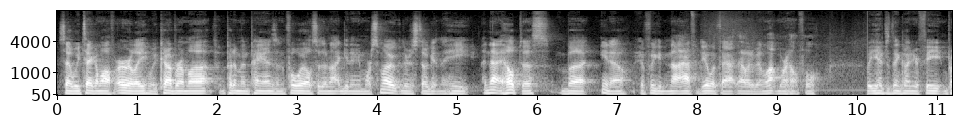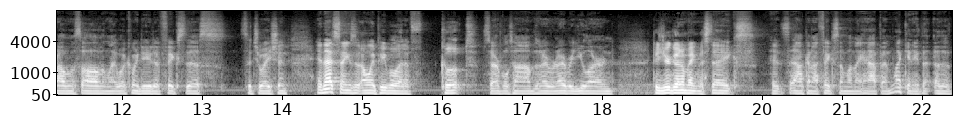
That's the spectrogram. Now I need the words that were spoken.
So we take them off early, we cover them up, put them in pans and foil so they're not getting any more smoke. They're just still getting the heat, and that helped us. But you know, if we could not have to deal with that, that would have been a lot more helpful. But you have to think on your feet and problem solve, and like, what can we do to fix this situation? And that's things that only people that have cooked several times and over and over you learn because you're going to make mistakes it's how can I fix them when they happen, like any other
